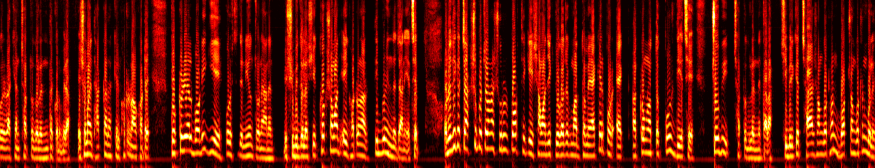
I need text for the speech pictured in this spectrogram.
করে রাখেন ছাত্রদলের নেতাকর্মীরা। এ সময় ধাক্কাধাক্কির ঘটনাও ঘটে। প্রক্টোরিয়াল বডি গিয়ে পরিস্থিতি নিয়ন্ত্রণে আনেন। বিশ্ববিদ্যালয় শিক্ষক সমাজ এই ঘটনার তীব্র নিন্দা জানিয়েছে। অন্যদিকে চাকসু প্রচারণা শুরুর পর থেকে সামাজিক যোগাযোগ মাধ্যমে একের পর এক আক্রমণাত্মক পোস্ট দিয়েছে চবি ছাত্রদলের নেতারা। শিবিরকে ছায়া সংগঠন, বট সংগঠন বলে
